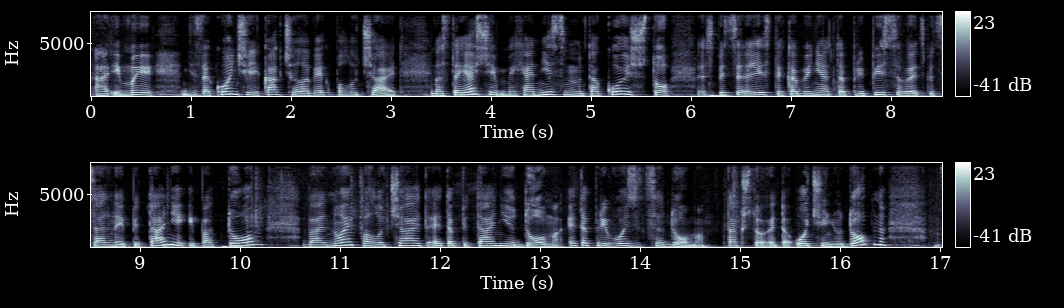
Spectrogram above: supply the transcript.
А, и мы не закончили, как человек получает. Настоящий механизм такой, что специалисты кабинета приписывают специальное питание, и потом больной получает это питание дома. Это привозится дома. Так что это очень удобно.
